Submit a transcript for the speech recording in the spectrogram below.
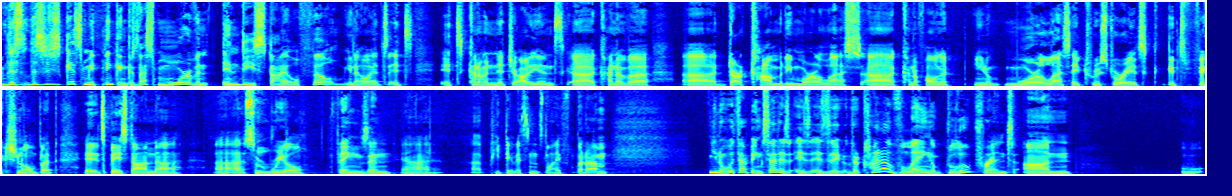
This this just gets me thinking because that's more of an indie style film. You know, it's it's it's kind of a niche audience, uh, kind of a uh, dark comedy, more or less, kind of following a you know more or less a true story. It's it's fictional, but it's based on some real things and uh, Pete Davidson's life. But um, you know, with that being said, is is, is they're kind of laying a blueprint on w-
